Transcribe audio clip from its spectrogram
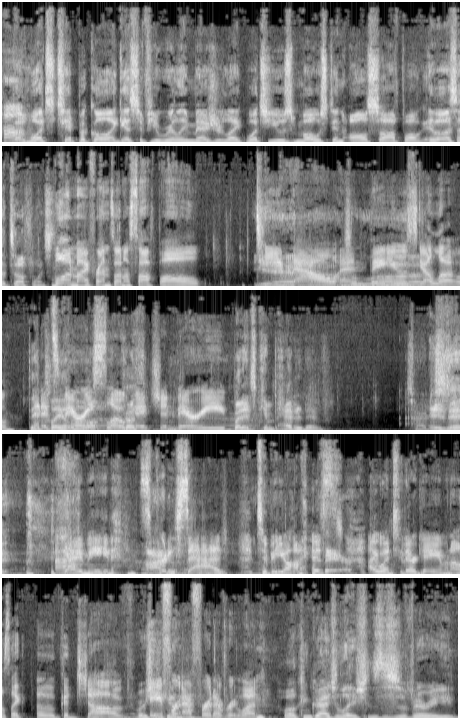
But what's typical? I guess if you really measure, like what's used most in all softball. Oh, that's a tough one. Well, and my friend's on a softball team Yeah, now, and they use of- yellow. They and it's play a very lot. slow pitch and very. But it's competitive. Is it? I mean, it's pretty sad, to be honest. Fair. I went to their game and I was like, oh, good job. Where's A for game? effort, everyone. Well, congratulations. This is a very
